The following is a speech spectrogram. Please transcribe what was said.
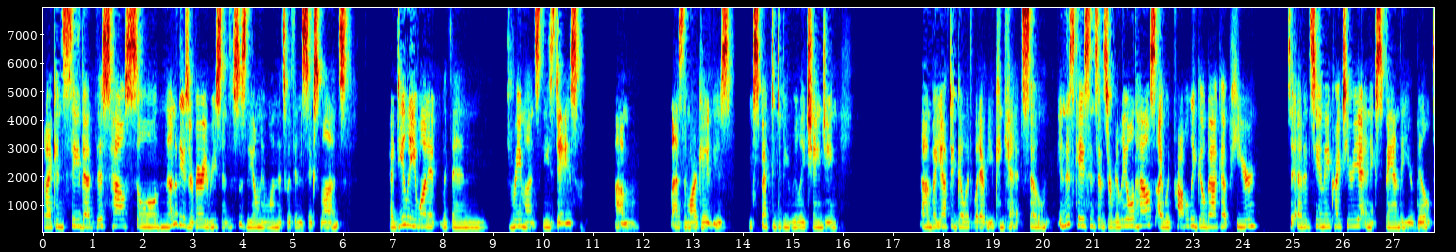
But I can see that this house sold, none of these are very recent. This is the only one that's within six months. Ideally, you want it within three months these days, um, as the market is expected to be really changing. Um, but you have to go with whatever you can get. So in this case, since it was a really old house, I would probably go back up here to edit CMA criteria and expand the year built.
